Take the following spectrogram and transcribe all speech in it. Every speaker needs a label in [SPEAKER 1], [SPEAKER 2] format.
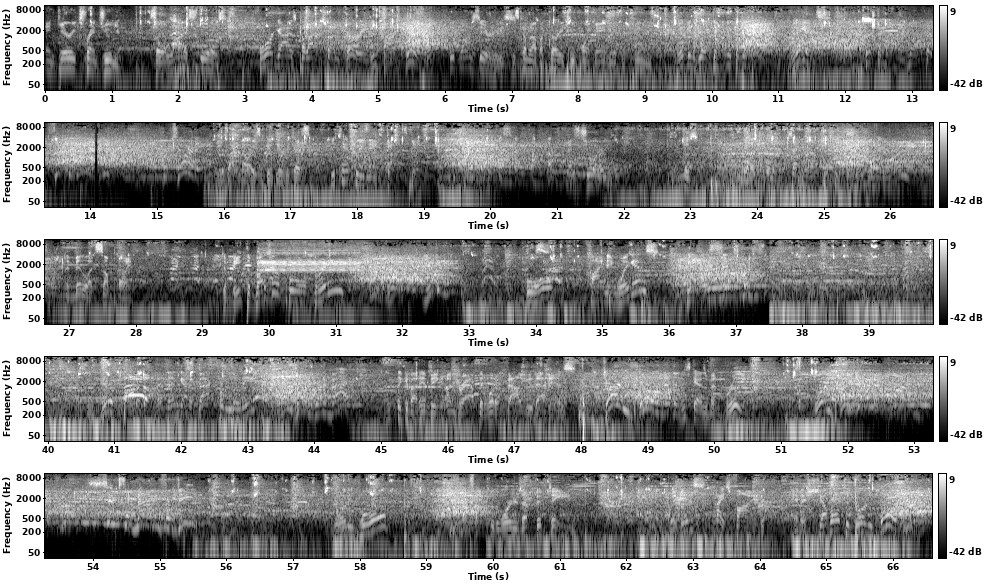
[SPEAKER 1] and Gary Trent Jr. So a lot of steals.
[SPEAKER 2] Four guys collapsed on Curry. He finds four. Good game series.
[SPEAKER 1] He's coming off a 32-point game against the Kings.
[SPEAKER 2] Wiggins looked down with the ball. Wiggins took the body bump and flipped it in. Opportunity.
[SPEAKER 1] He was like, no, he's a good dude because you can't be named God's gift. As Jordan.
[SPEAKER 2] He was? Second round pick
[SPEAKER 1] In the middle at some point.
[SPEAKER 2] To beat the buzzer, Poole three. You can Poole finding Wiggins. He is six for six. Thought about it, then got it back from Looney. And he's already running back. Think about him being undrafted. What a value that is. Jordan Poole. These guys have been brilliant. Jordan Poole got another one. Six of nine from deep. Jordan Poole. To the Warriors up 15. Wiggins, nice find. And a shovel to Jordan Poole.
